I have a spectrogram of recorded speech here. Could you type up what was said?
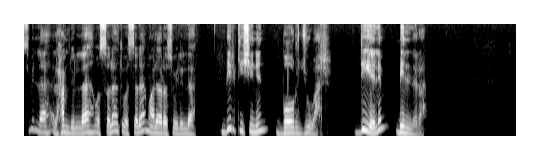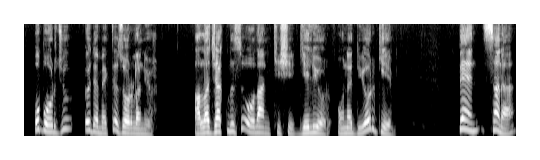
Bismillah, elhamdülillah, ve salatu ve selamu ala Resulillah. Bir kişinin borcu var. Diyelim bin lira. O borcu ödemekte zorlanıyor. Alacaklısı olan kişi geliyor ona diyor ki, ben sana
